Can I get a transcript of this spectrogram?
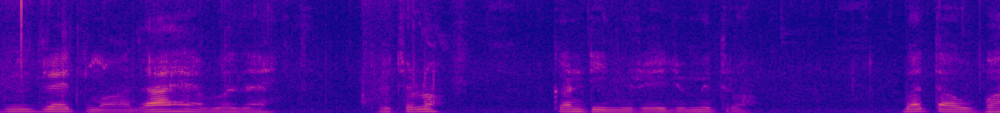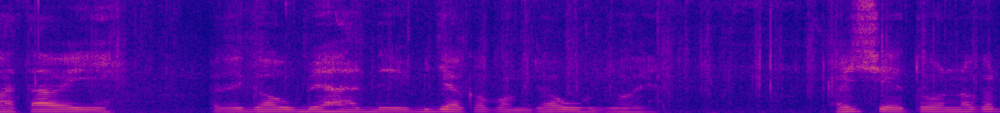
ગુજરાતમાં જાહે બધા તો ચલો કન્ટિન્યુ રહેજો મિત્રો. બતાવું ભાત આવે એ પછી ગાઉં બિહાર દે, બીજા કપામાં જવું જોઈએ હશે તો નગર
